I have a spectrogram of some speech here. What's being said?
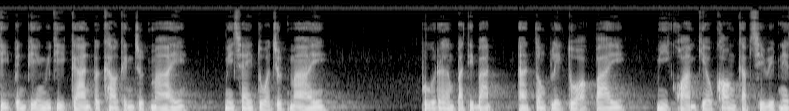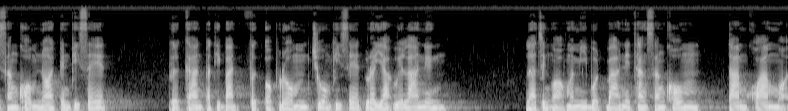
ธิเป็นเพียงวิธีการเพื่อเข้าถึงจุดหมาย ไม่ใช่ตัวจุดหมาย ผู้เริ่มปฏิบัติอาจต้องปลีกตัวออกไป มีความเกี่ยวข้องกับชีวิตในสังคมน้อยเป็นพิเศษ เพื่อการปฏิบัติฝึกอบรมช่วงพิเศษระยะเวลาหนึ่ง และจึงออกมามีบทบาทในทางสังคมตามความเหมาะ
